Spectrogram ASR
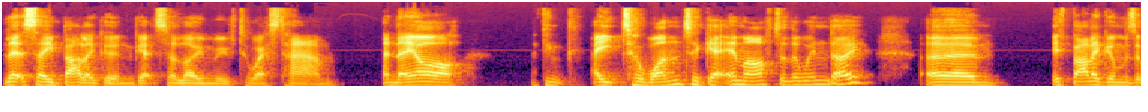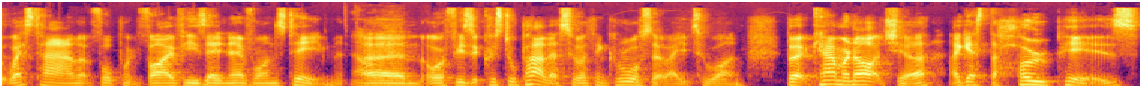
Let's say Balogun gets a loan move to West Ham. And they are I think eight to one to get him after the window. Um, if Balogun was at West Ham at 4.5, he's in everyone's team. Oh, yeah. um, or if he's at Crystal Palace, who I think are also eight to one. But Cameron Archer, I guess the hope is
